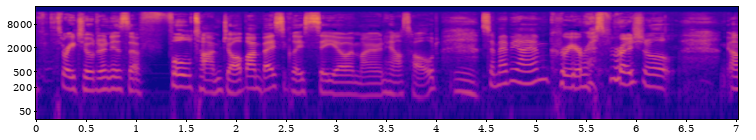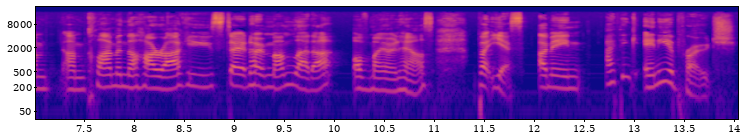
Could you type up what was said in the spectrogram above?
Three children is a full time job. I'm basically CEO in my own household. Mm. So maybe I am career aspirational. I'm, I'm climbing the hierarchy stay at home mum ladder of my own house. But yes, I mean, I think any approach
